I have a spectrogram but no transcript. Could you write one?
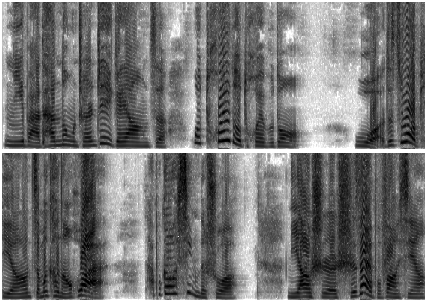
你把它弄成这个样子，我推都推不动。我的作品怎么可能坏？他不高兴地说。你要是实在不放心，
